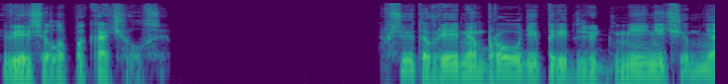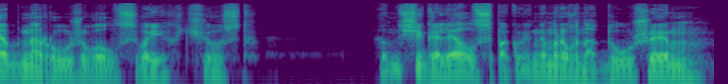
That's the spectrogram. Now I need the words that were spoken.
весело покачивался. Все это время Броуди перед людьми ничем не обнаруживал своих чувств. Он щеголял спокойным равнодушием,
